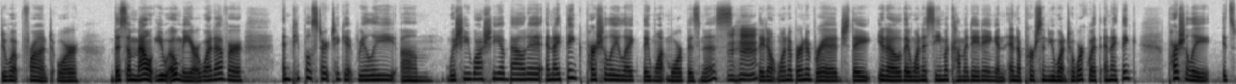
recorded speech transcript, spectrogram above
due up front or this amount you owe me or whatever. And people start to get really um, wishy washy about it. And I think partially like they want more business. Mhm. They don't want to burn a bridge. They, you know, they want to seem accommodating and, and a person you want to work with. And I think partially it's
